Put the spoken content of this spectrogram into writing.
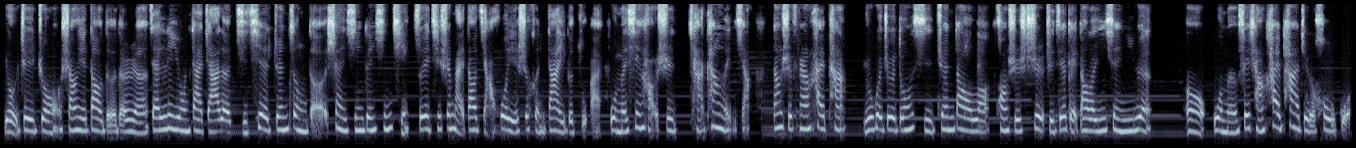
有这种商业道德的人在利用大家的急切捐赠的善心跟心情，所以其实买到假货也是很大一个阻碍。我们幸好是查看了一下，当时非常害怕。如果这个东西捐到了黄石市，直接给到了一线医院，嗯，我们非常害怕这个后果。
